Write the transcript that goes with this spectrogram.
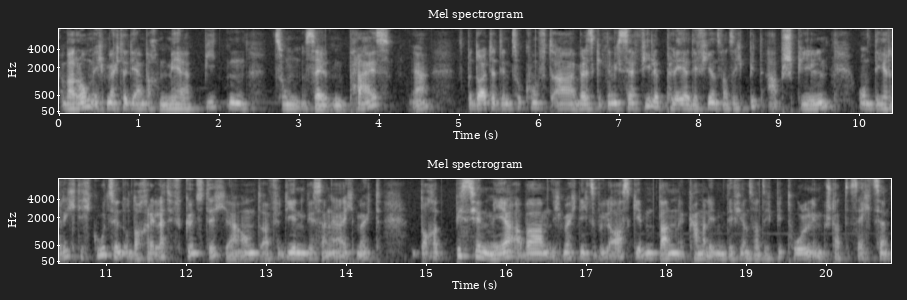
Warum? Ich möchte die einfach mehr bieten zum selben Preis. Ja? Bedeutet in Zukunft, äh, weil es gibt nämlich sehr viele Player, die 24-Bit abspielen und die richtig gut sind und auch relativ günstig. Ja? Und äh, für diejenigen, die sagen, ja, ich möchte doch ein bisschen mehr, aber ich möchte nicht so viel ausgeben, dann kann man eben die 24-Bit holen statt 16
